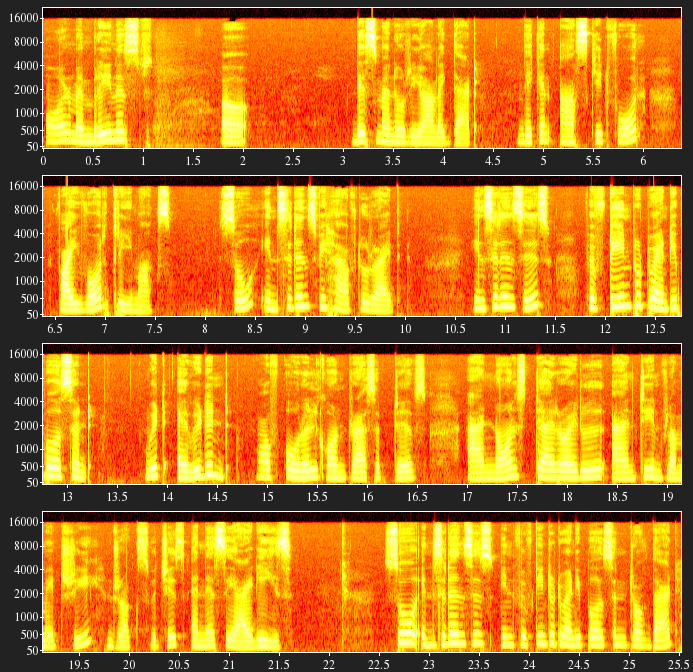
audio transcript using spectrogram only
or membranous uh, dysmenorrhea like that. They can ask it for 5 or 3 marks. So incidence we have to write. Incidence is 15 to 20 percent with evident of oral contraceptives and non-steroidal anti-inflammatory drugs which is NSAIDs. So incidences in 15 to 20 percent of that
